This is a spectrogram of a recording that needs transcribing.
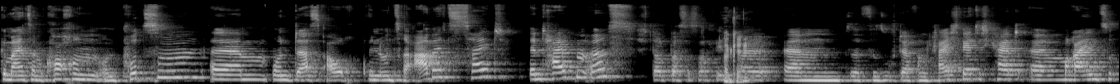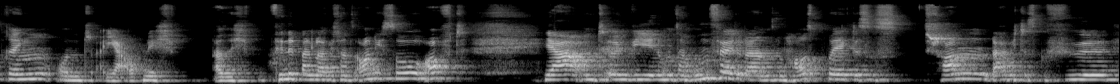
gemeinsam kochen und putzen ähm, und das auch in unsere Arbeitszeit enthalten ist. Ich glaube, das ist auf jeden okay. Fall ähm, der Versuch davon Gleichwertigkeit ähm, reinzubringen und ja auch nicht, also ich findet man glaube ich sonst auch nicht so oft. Ja, und irgendwie in unserem Umfeld oder in unserem Hausprojekt ist es schon, da habe ich das Gefühl,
